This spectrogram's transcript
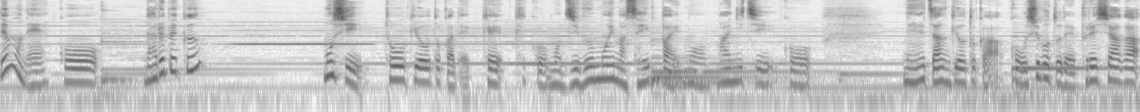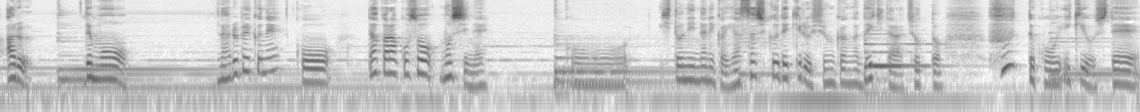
でもねこうなるべくもし東京とかでけ結構もう自分も今精一杯もう毎日こうね残業とかこうお仕事でプレッシャーがある。でもなるべくねこうだからこそもしね人に何か優しくできる瞬間ができたらちょっとふってこう息をして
